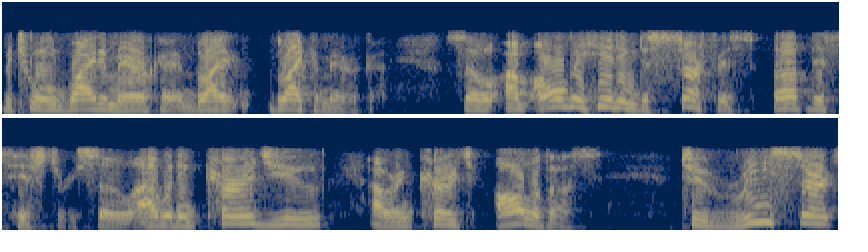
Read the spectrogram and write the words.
between white America and black, black America. So I'm only hitting the surface of this history. So I would encourage you, I would encourage all of us to research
